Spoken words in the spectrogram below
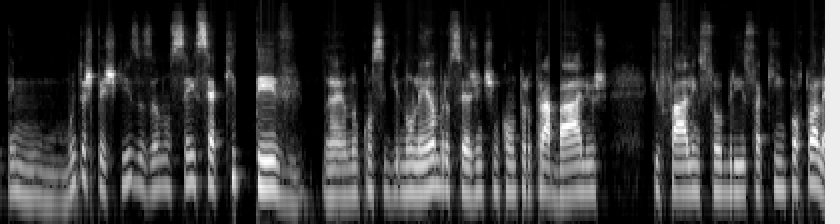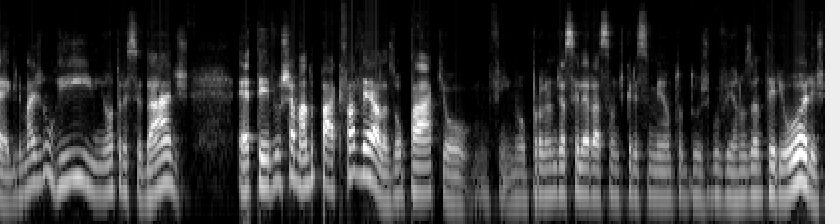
tem muitas pesquisas, eu não sei se aqui teve, né? Eu não consegui, não lembro se a gente encontrou trabalhos que falem sobre isso aqui em Porto Alegre, mas no Rio, em outras cidades, é, teve o chamado PAC Favelas, ou PAC, ou enfim, no Programa de Aceleração de Crescimento dos governos anteriores,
